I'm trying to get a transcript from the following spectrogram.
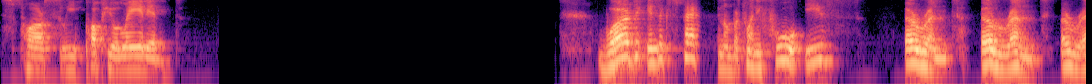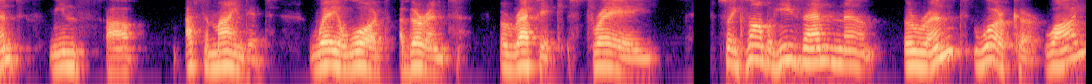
sparsely populated. Word is expected. Number 24 is errant. Errant. Errant means uh, absent-minded, wayward, aberrant, erratic, stray. So example, he's an uh, errant worker. Why?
